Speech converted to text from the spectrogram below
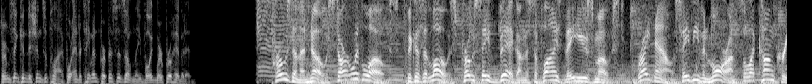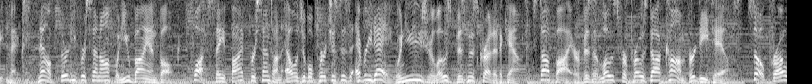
Terms and conditions apply for entertainment purposes only. Void where prohibited. Pros in the know start with Lowe's because at Lowe's, pros save big on the supplies they use most. Right now, save even more on select concrete mix. Now 30% off when you buy in bulk. Plus, save 5% on eligible purchases every day when you use your Lowe's business credit account. Stop by or visit lowesforpros.com for details. So, pro,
